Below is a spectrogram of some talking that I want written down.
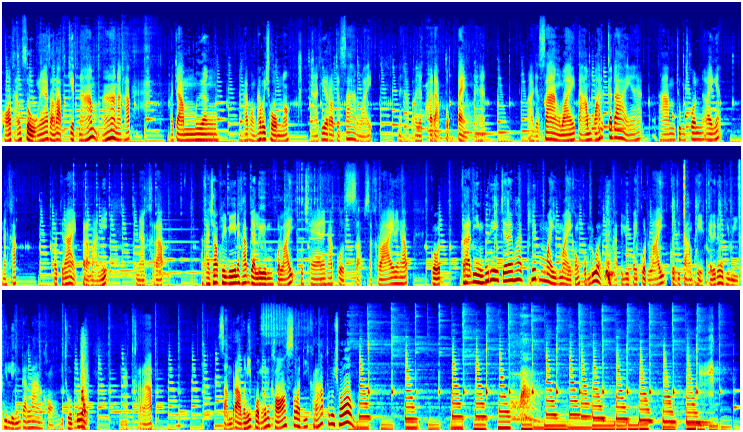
หอถังสูงนะสำหรับเก็บน้ำอ่านะครับ ประจำเมืองนะครับของท่านผู้ชมเนาะนะที่เราจะสร้างไว้นะครับ อาจจะประดับตกแต่งนะฮะอาจจะสร้างไว้ตามวัดก็ได้นะฮะตามชุมชนอะไรเงี้ยนะครับก็จะได้ประมาณนี้นะครับ ถ้าใครชอบคลิปนี้นะครับ อย่าลืมกดไลค์กดแชร์นะครับ กด subscribe นะครับ กด กระดิ่งเพื่อที่จะได้พลาดคลิปใหม่ๆ ของผมด้วยนะครับอย่าลืมไปกดไลค์ กดติดตามเพจ g a r d e n e r TV ที่ลิงก์ด้านล่างของ YouTube ด้วยนะครับสำหรับวันนี้ผมก็ขอสวัสดีครับท่านผู้ชม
